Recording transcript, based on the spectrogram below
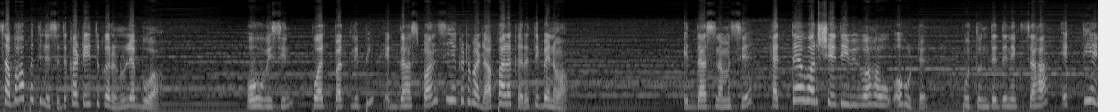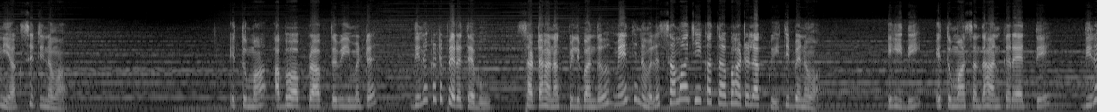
සභාපති ලෙසද කටයුතු කරනු ලැබුවා. ඔහු විසින් පුවත්පත් ලිපි එක්දහස් පන්සියකට වඩා පළ කර තිබෙනවා. එදදස් නමසය හැත්තෑ වර්ෂයේදී විවාහ වූ ඔහුට පුතුන් දෙදෙනෙක් සහ එක් තියනියක් සිටිනවා. එතුමා අභවප්‍රාප්තවීමට දිනකට පෙර තැබූ සටහනක් පිළිබඳව මේ දිනවල සමාජයේ කතා බහට ලක් වී තිබෙනවා. එහිදී එතුමා සඳහන් කර ඇත්තේ දින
